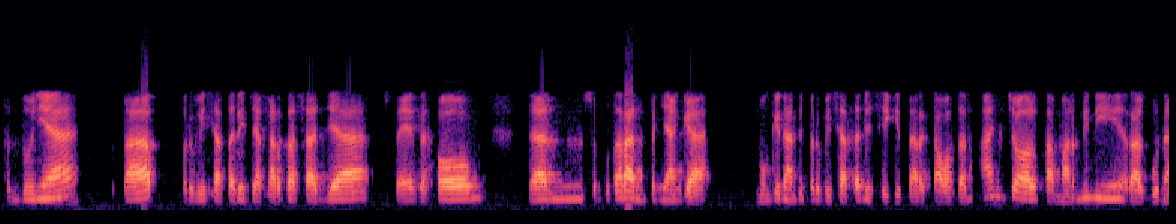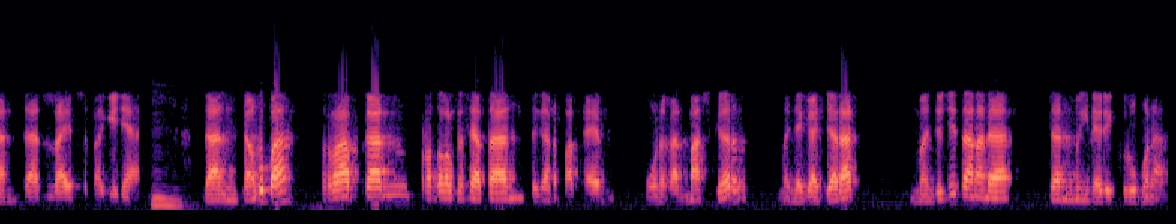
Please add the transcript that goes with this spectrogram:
Tentunya tetap berwisata di Jakarta saja, stay at home, dan seputaran penyangga. Mungkin nanti berwisata di sekitar kawasan Ancol, Taman Mini, Ragunan, dan lain sebagainya. Hmm. Dan jangan lupa, terapkan protokol kesehatan dengan 4M. Menggunakan masker, menjaga jarak, mencuci tangan dan menghindari kerumunan.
